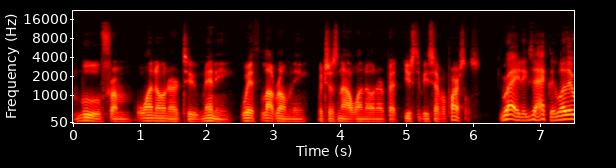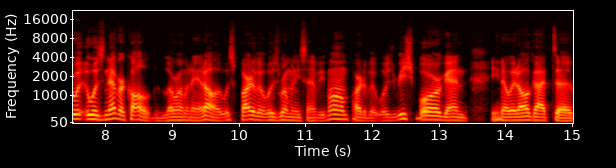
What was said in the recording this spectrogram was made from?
move from one owner to many with La Romanée, which is now one owner, but used to be several parcels. Right, exactly. Well, there it was never called La Romanée at all. It was part of it was Romanée Saint Vivant, part of it was Richebourg, and you know it all got uh,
